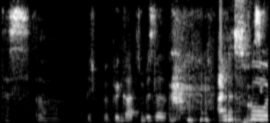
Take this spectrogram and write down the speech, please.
das äh, ich bin gerade so ein bisschen alles gut.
